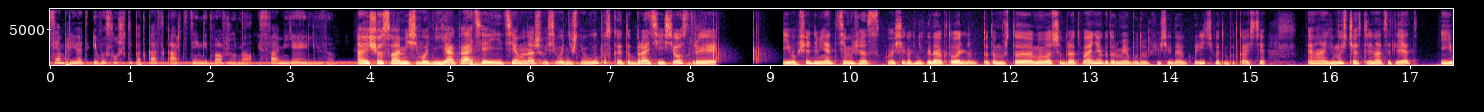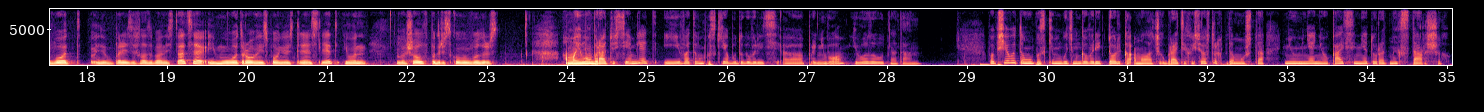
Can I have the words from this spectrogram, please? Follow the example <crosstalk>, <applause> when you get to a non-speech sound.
Всем привет, и вы слушаете подкаст «Карты, деньги, два в журнал», и с вами я, Элиза. А еще с вами сегодня я, Катя, и тема нашего сегодняшнего выпуска — это братья и сестры. И вообще для меня эта тема сейчас вообще как никогда актуальна, потому что мой младший брат Ваня, о котором я буду вообще всегда говорить в этом подкасте, а, ему сейчас 13 лет, и вот произошла забавная ситуация, ему вот ровно исполнилось 13 лет, и он вошел в подростковый возраст. А моему брату 7 лет, и в этом выпуске я буду говорить э, про него. Его зовут Натан. Вообще в этом выпуске мы будем говорить только о младших братьях и сестрах, потому что ни у меня, ни у Кати нету родных старших.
